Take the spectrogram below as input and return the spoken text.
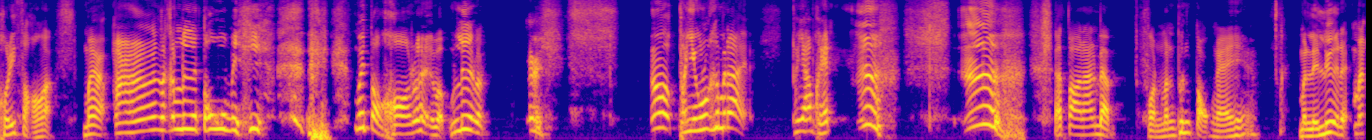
คนที่สองอะม่งอ่าแล้วก็เลื่อนตู้ไปไม่ตกคลองด้วยแบบเลื่อนแบบเอ้ยเอพยุงรถขึ้นไม่ได้ พยายามเข็นแล้วตอนนั้นแบบฝนมันเพิ่งตกไง มันเลยเลื่อนอะมัน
